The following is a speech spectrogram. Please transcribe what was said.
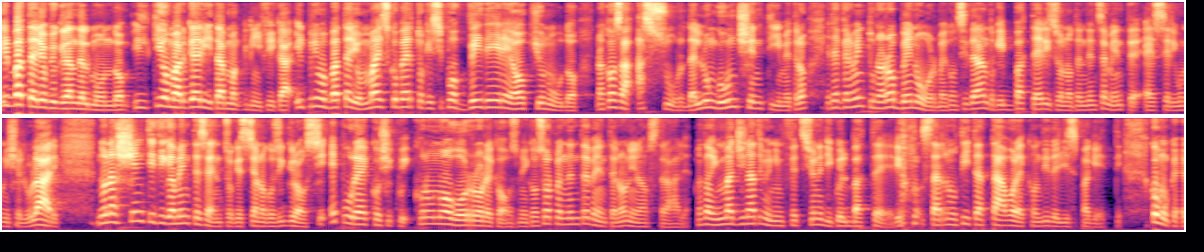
Il batterio più grande al mondo, il Tio Margarita Magnifica, il primo batterio mai scoperto che si può vedere a occhio nudo. Una cosa assurda, è lungo un centimetro ed è veramente una roba enorme, considerando che i batteri sono tendenzialmente esseri unicellulari. Non ha scientificamente senso che siano così grossi, eppure eccoci qui, con un nuovo orrore cosmico, sorprendentemente non in Australia. Ma no, immaginatevi un'infezione di quel batterio, starnutite a tavola e condite gli spaghetti. Comunque,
